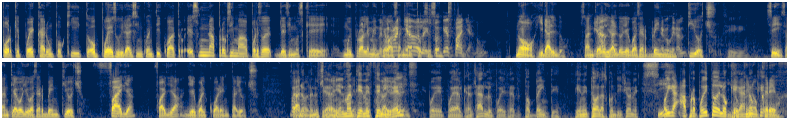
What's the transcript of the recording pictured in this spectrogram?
porque puede caer un poquito o puede subir al 54. Es un aproximado, por eso decimos que muy probablemente va a estar en el de top la 60. historia es Falla, ¿no? No, Giraldo. Santiago ¿Giraldo? Giraldo llegó a ser Santiago Giraldo. 28. Sí. Sí, Santiago llegó a ser 28. Falla, Falla llegó al 48. Bueno, pero si Daniel mantiene este nivel, puede, puede alcanzarlo y puede ser top 20. Tiene todas las condiciones. Sí. Oiga, a propósito de lo que Yo ganó. que no que- creo.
